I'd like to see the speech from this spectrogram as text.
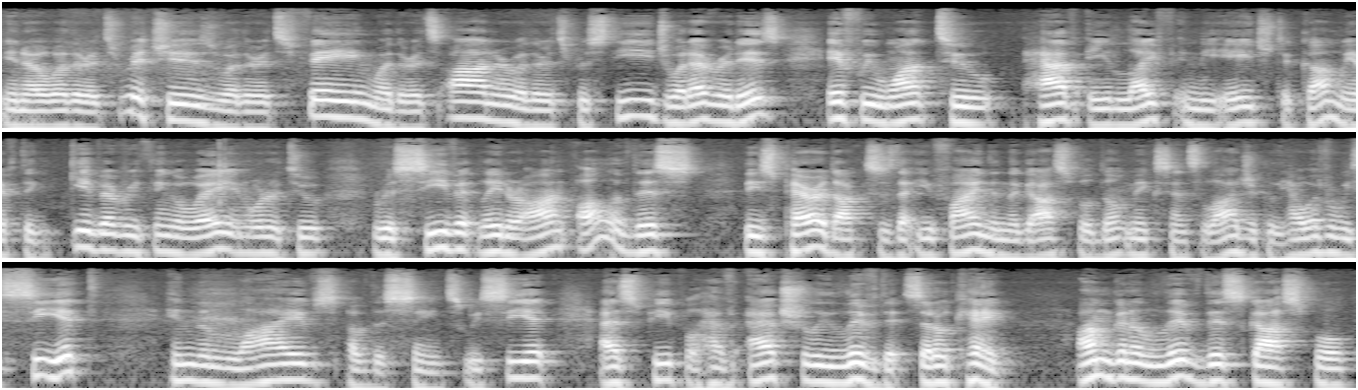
you know, whether it's riches, whether it's fame, whether it's honor, whether it's prestige, whatever it is, if we want to have a life in the age to come, we have to give everything away in order to receive it later on. All of this, these paradoxes that you find in the gospel don't make sense logically. However, we see it in the lives of the saints. We see it as people have actually lived it, said, okay, I'm going to live this gospel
